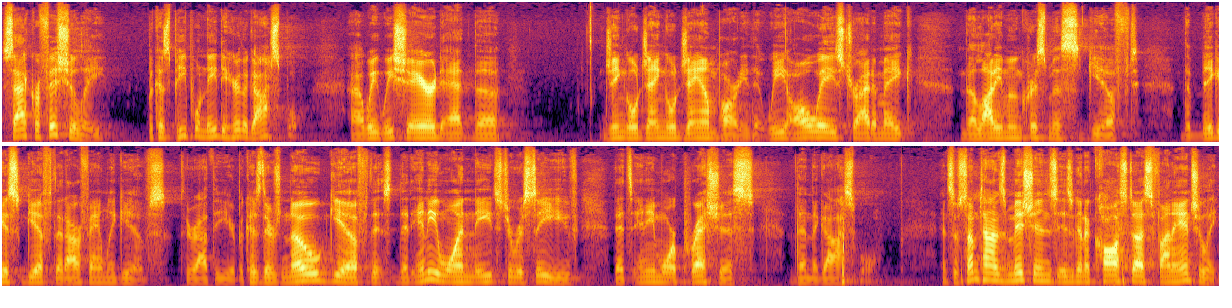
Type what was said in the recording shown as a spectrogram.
sacrificially because people need to hear the gospel. Uh, we, we shared at the jingle jangle jam party that we always try to make the Lottie Moon Christmas gift the biggest gift that our family gives throughout the year because there's no gift that's, that anyone needs to receive that's any more precious than the gospel. And so sometimes missions is going to cost us financially.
